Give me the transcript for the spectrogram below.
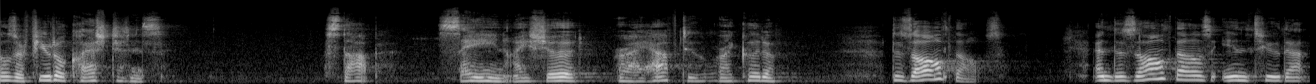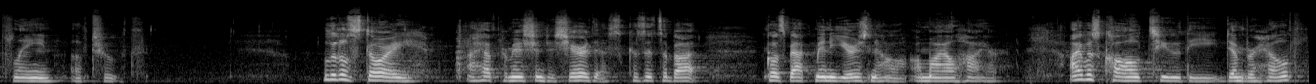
Those are futile questions. Stop saying I should, or I have to, or I could have. Dissolve those. And dissolve those into that flame of truth. Little story. I have permission to share this because it's about, goes back many years now, a mile higher. I was called to the Denver Health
